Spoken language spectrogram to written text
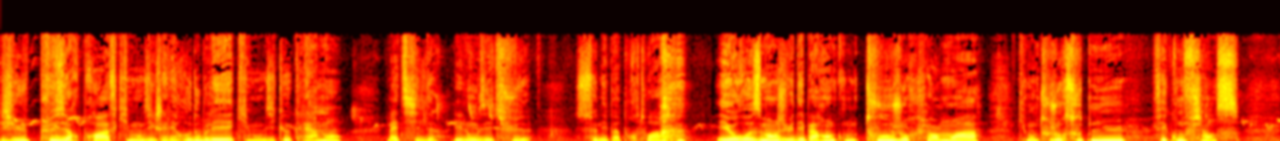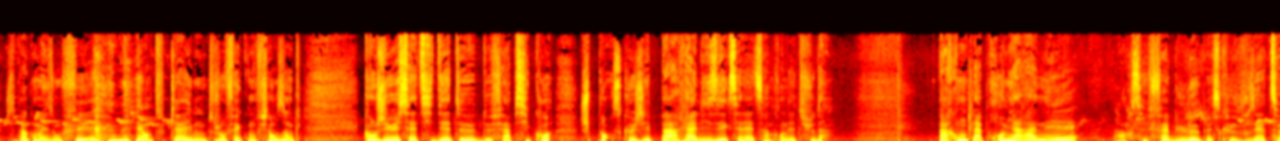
j'ai eu plusieurs profs qui m'ont dit que j'allais redoubler, qui m'ont dit que clairement, Mathilde, les longues études, ce n'est pas pour toi. Et heureusement, j'ai eu des parents qui ont toujours cru en moi, qui m'ont toujours soutenu, fait confiance. Je sais pas comment ils ont fait, mais en tout cas, ils m'ont toujours fait confiance. Donc, quand j'ai eu cette idée de, faire psycho, je pense que j'ai pas réalisé que ça allait être 5 ans d'études. Par contre, la première année, alors c'est fabuleux parce que vous êtes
